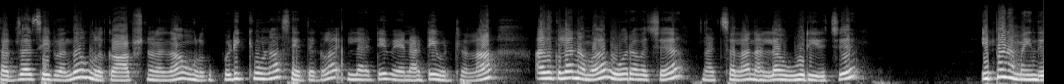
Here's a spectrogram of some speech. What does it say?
சப்ஜா சீட் வந்து உங்களுக்கு ஆப்ஷனல் தான். உங்களுக்கு பிடிக்கும்னா சேர்த்துக்கலாம் இல்லாட்டி வேணாட்டி விட்டுறலாம். அதுக்குள்ளே நம்ம ஊற வச்ச நட்ஸ் எல்லாம் நல்லா ஊறிடுச்சு. இப்போ நம்ம இந்த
